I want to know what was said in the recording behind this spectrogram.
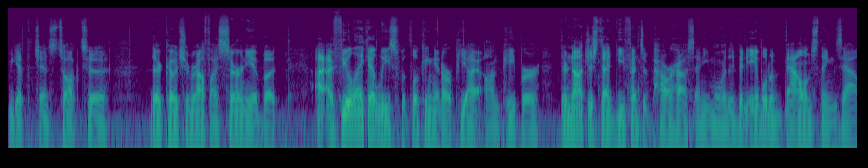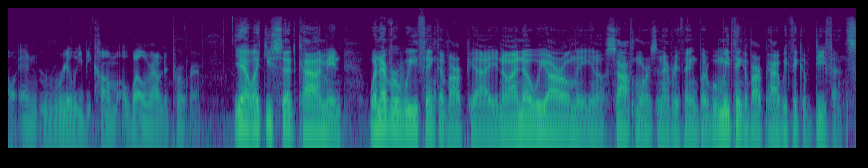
we get the chance to talk to their coach and Ralph Isernia. But I, I feel like at least with looking at RPI on paper, they're not just that defensive powerhouse anymore. They've been able to balance things out and really become a well-rounded program. Yeah, like you said, Kyle. I mean, whenever we think of RPI, you know, I know we are only you know sophomores and everything, but when we think of RPI, we think of defense,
